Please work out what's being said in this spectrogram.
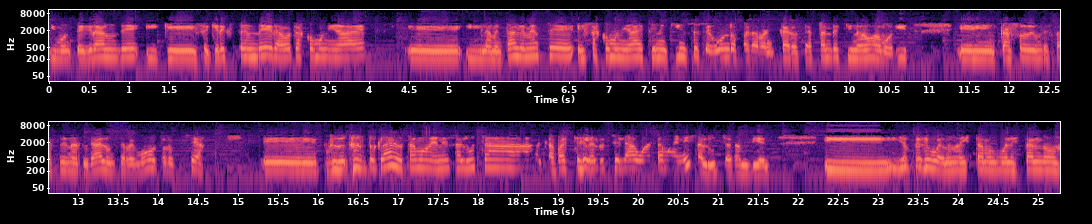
y Monte Grande y que se quiere extender a otras comunidades eh, y lamentablemente esas comunidades tienen 15 segundos para arrancar, o sea, están destinados a morir eh, en caso de un desastre natural, un terremoto, lo que sea. Eh, por lo tanto, claro, estamos en esa lucha, aparte de la lucha del agua, estamos en esa lucha también. Y yo creo que, bueno, ahí estamos molestando,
